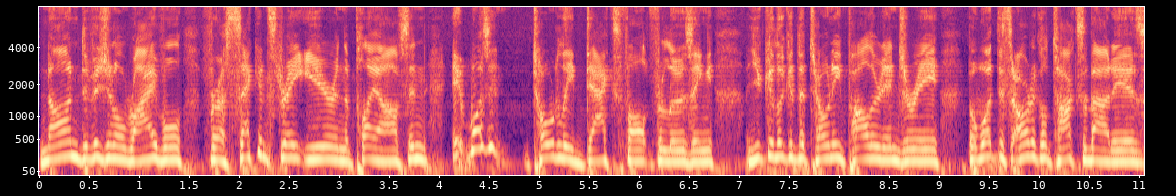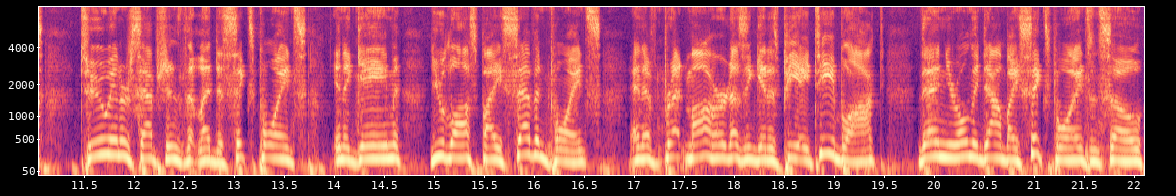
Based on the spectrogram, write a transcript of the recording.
non divisional rival for a second straight year in the playoffs. And it wasn't totally Dak's fault for losing. You could look at the Tony Pollard injury, but what this article talks about is two interceptions that led to six points in a game you lost by seven points. And if Brett Maher doesn't get his PAT blocked, then you're only down by six points. And so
